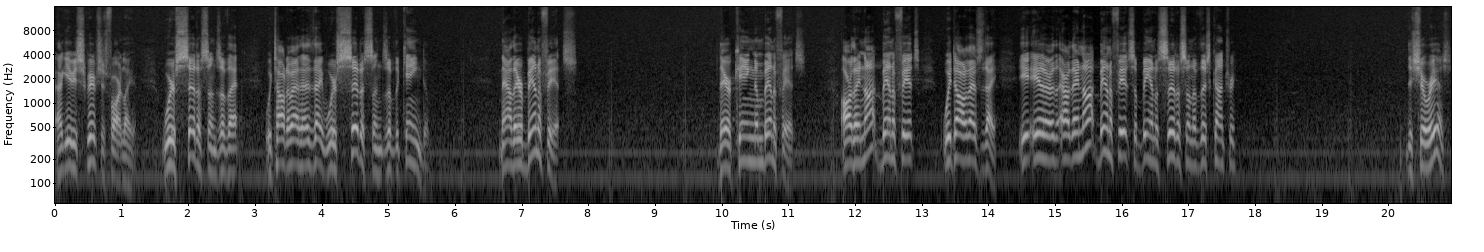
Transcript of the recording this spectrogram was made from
I'll give you scriptures for it later. We're citizens of that. We talked about that today. We're citizens of the kingdom. Now, there are benefits. There are kingdom benefits. Are they not benefits? We talked about that today. Are there not benefits of being a citizen of this country? There sure is.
